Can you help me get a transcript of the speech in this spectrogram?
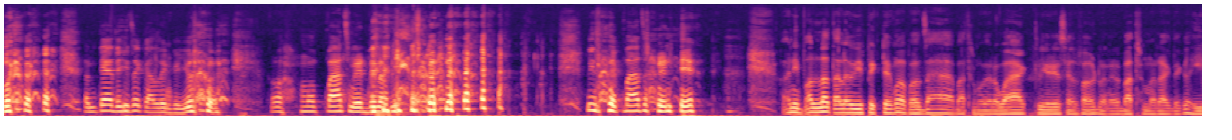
म अनि त्यहाँदेखि चाहिँ कालदेनको यो म पाँच मिनट दिन प्लिज प्लिज पाँच मिनट अनि बल्ल तल पिक्टेमा अब जा बाथरुममा गएर वाक क्लियर सेल्फ आउट भनेर बाथरुममा राखिदिएको। He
